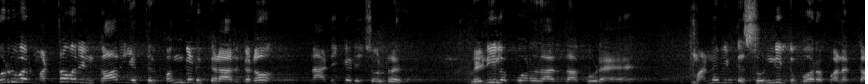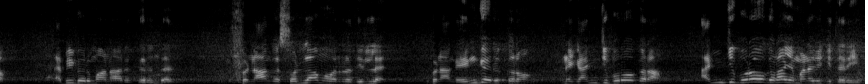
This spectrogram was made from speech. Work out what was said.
ஒருவர் மற்றவரின் காரியத்தில் பங்கெடுக்கிறார்களோ நான் அடிக்கடி சொல்றது வெளியில போறதா இருந்தா கூட மனைவிட்ட சொல்லிட்டு போற பழக்கம் நபி பெருமானாருக்கு இருந்தது. இப்ப நாங்க சொல்லாம வர்றது இல்லை. இப்ப நாங்க எங்க இருக்கிறோம்? இன்னைக்கு அஞ்சு புரோகிராம் அஞ்சு புரோகிராம் என் மனைவிக்கு தெரியும்.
